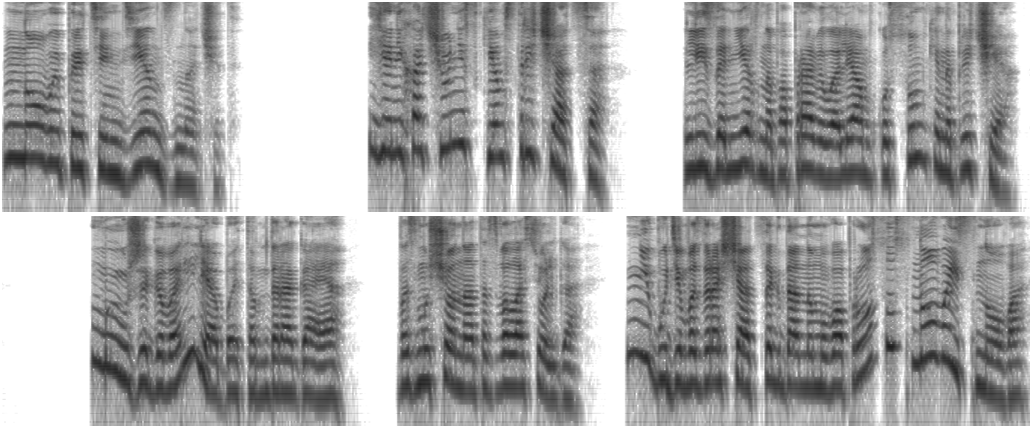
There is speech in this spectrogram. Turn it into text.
Новый претендент, значит. «Я не хочу ни с кем встречаться!» Лиза нервно поправила лямку сумки на плече. «Мы уже говорили об этом, дорогая!» Возмущенно отозвалась Ольга. «Не будем возвращаться к данному вопросу снова и снова.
